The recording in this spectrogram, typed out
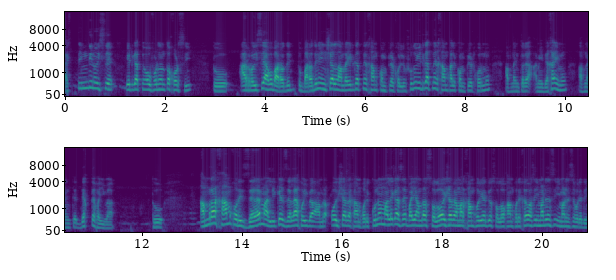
আজ তিন দিন হয়েছে গাঁথনি ও পর্যন্ত করছি। তো আর রয়েছে আবার বারো দিন। তো বারো দিনে ইনশাল্লাহ আমরা ইটগাতনের খাম কাম কমপ্লিট করলাম। শুধু ইটগাতনের খাম খালি কমপ্লিট করমু, আপনার আমি দেখাইমু, আপনার দেখতে পাইবা। তো আমরা খাম করি জেলা মালিকে জেলা কইবা, আমরা ওই হিসাবে খাম করি। কোনো মালিক আছে ভাই, আমরা চলো হিসাবে আমার খাম করিয়া দিও, চলো খাম করি। সেও আছে ইমার্জেন্সি ইমার্জেন্সি করিয়া দিই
